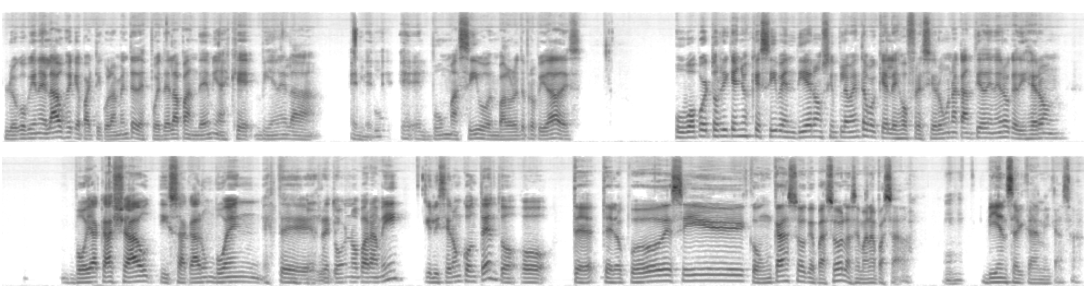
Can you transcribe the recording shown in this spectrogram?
Luego viene el auge, que particularmente después de la pandemia es que viene la, el, boom. masivo en valores de propiedades. Hubo puertorriqueños que sí vendieron simplemente porque les ofrecieron una cantidad de dinero que dijeron, voy a cash out y sacar un buen este, retorno para mí y lo hicieron contento o... Te, lo puedo decir con un caso que pasó la semana pasada, bien cerca de mi casa.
